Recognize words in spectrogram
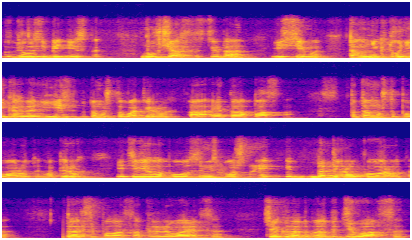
велосипедисты. Ну, в частности, да, и Симы. Там никто никогда не ездит, потому что, во-первых, а, это опасно, потому что повороты, во-первых, эти велополосы не сплошные до первого поворота. Дальше полоса прерывается, человеку надо куда-то деваться,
